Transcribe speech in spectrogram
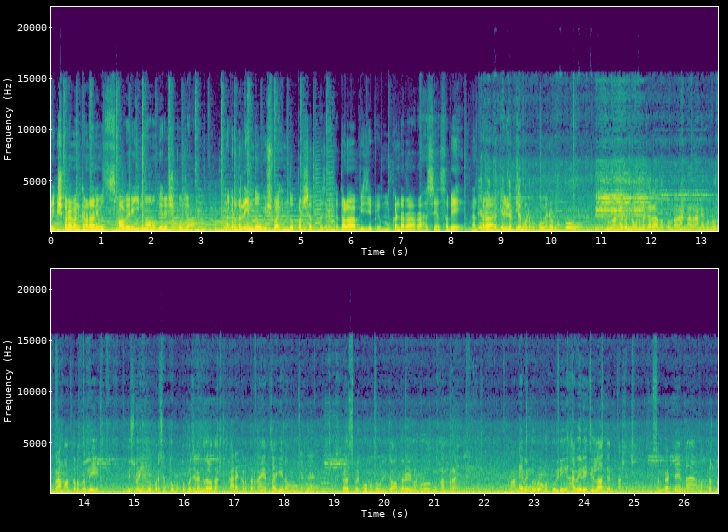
ವೀಕ್ಷಕರ ಎನ್ ಕನ್ನಡ ನ್ಯೂಸ್ ಹಾವೇರಿ ನಾನು ಬೀರೇಶ್ ಪೂಜಾ ನಗರದಲ್ಲಿ ಇಂದು ವಿಶ್ವ ಹಿಂದೂ ಪರಿಷತ್ ಬಜರಂಗ ದಳ ಬಿಜೆಪಿ ಮುಖಂಡರ ರಹಸ್ಯ ಸಭೆ. ನಂತರ ಚರ್ಚೆ ಮಾಡಬೇಕು. ಮತ್ತು ರಾಣೆಬೆನ್ನೂರು ನಗರ ಮತ್ತು ರಾಣ- ರಾಣೆಬೆನ್ನೂರು ಗ್ರಾಮಾಂತರದಲ್ಲಿ ವಿಶ್ವ ಹಿಂದೂ ಪರಿಷತ್ತು ಮತ್ತು ಬಜರಂಗ ದಳದ ಕಾರ್ಯಕರ್ತರನ್ನ ಹೆಚ್ಚಾಗಿ ನಾವು ಬೆಳೆಸಬೇಕು ಮತ್ತು ಅವರಿಗೆ ಜವಾಬ್ದಾರಿಯನ್ನು ಕೊಡೋದ್ರ ಮುಖಾಂತರ ರಾಣೆಬೆನ್ನೂರು ಮತ್ತು ಇಡೀ ಹಾವೇರಿ ಜಿಲ್ಲಾದ್ಯಂತ ಸಂಘಟನೆಯನ್ನು ಮತ್ತಷ್ಟು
